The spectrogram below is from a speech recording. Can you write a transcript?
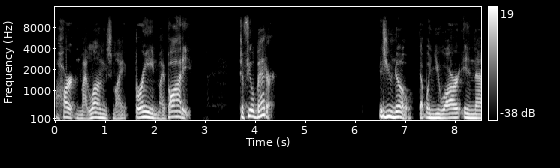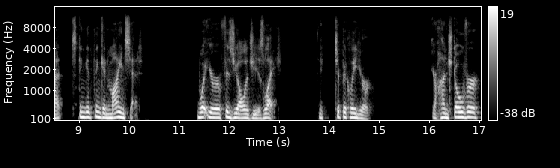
heart and my lungs, my brain, my body to feel better. Because you know that when you are in that stinking thinking mindset, what your physiology is like. You, typically, you're you're hunched over,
